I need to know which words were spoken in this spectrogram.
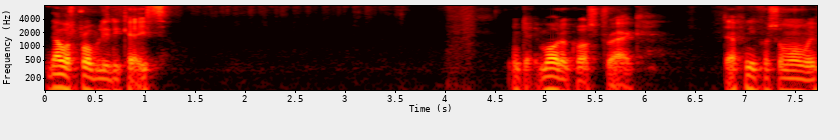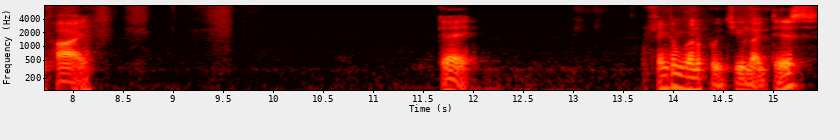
That was probably the case. Okay, motocross track. Definitely for someone with high. Okay. I think I'm gonna put you like this.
